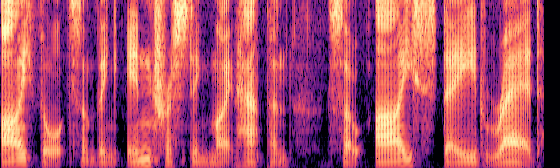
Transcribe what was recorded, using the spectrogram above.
I thought something interesting might happen, so I stayed red.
